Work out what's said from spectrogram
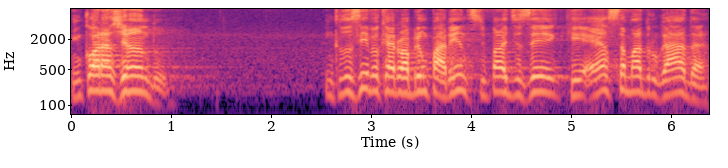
encorajando. Inclusive, eu quero abrir um parêntese para dizer que essa madrugada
